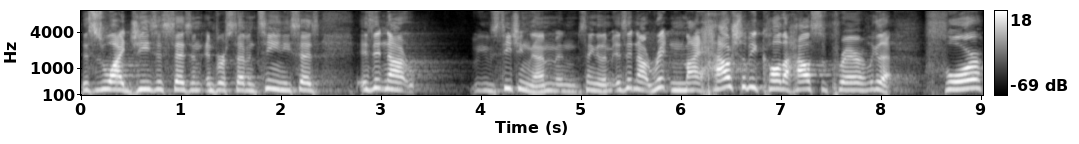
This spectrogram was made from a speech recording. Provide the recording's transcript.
This is why Jesus says in, in verse 17, he says, Is it not, he was teaching them and saying to them, Is it not written, My house shall be called a house of prayer? Look at that for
